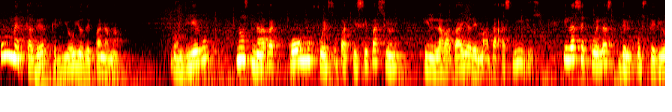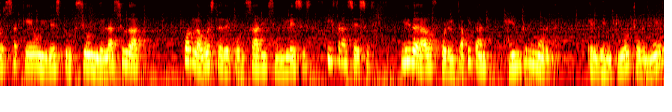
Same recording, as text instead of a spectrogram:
un mercader criollo de Panamá. Don Diego nos narra cómo fue su participación en la batalla de Mata Asnillos y las secuelas del posterior saqueo y destrucción de la ciudad por la hueste de corsarios ingleses y franceses liderados por el capitán Henry Morgan el 28 de enero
